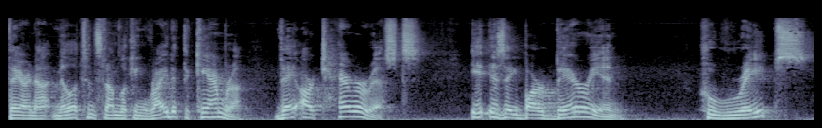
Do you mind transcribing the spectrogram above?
They are not militants, and I'm looking right at the camera. They are terrorists. It is a barbarian who rapes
